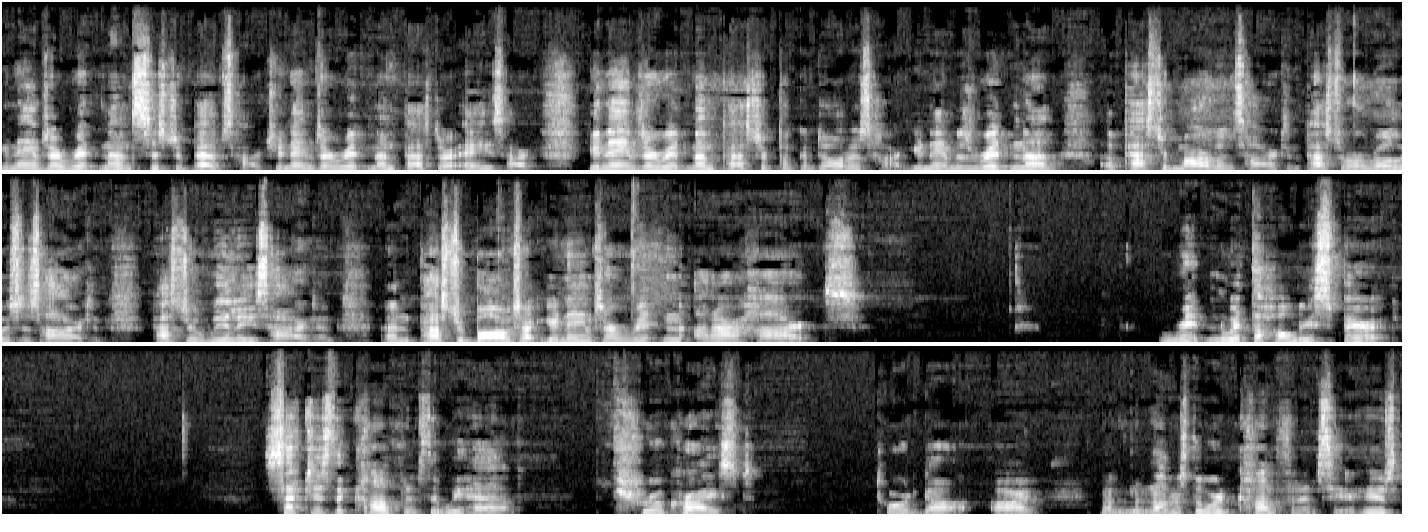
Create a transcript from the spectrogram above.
Your names are written on Sister Bev's heart. Your names are written on Pastor A's heart. Your names are written on Pastor Pucadora's heart. Your name is written on uh, Pastor Marlin's heart and Pastor Rose's heart and Pastor Willie's heart and, and Pastor Bong's heart. Your names are written on our hearts, written with the Holy Spirit. Such is the confidence that we have through Christ toward God. All right? Now, notice the word confidence here. Here's,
